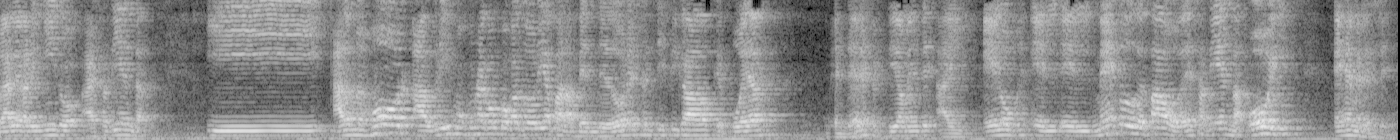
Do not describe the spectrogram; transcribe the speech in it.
que darle cariñito a esa tienda y a lo mejor abrimos una convocatoria para vendedores certificados que puedan vender efectivamente ahí. El, el- el método de pago de esa tienda hoy es MLC.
